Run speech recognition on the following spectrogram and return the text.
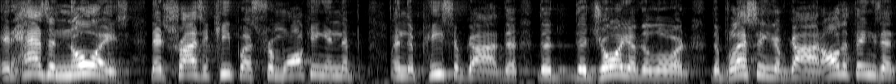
It has a noise that tries to keep us from walking in the, in the peace of God, the, the, the joy of the Lord, the blessing of God, all the things that,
